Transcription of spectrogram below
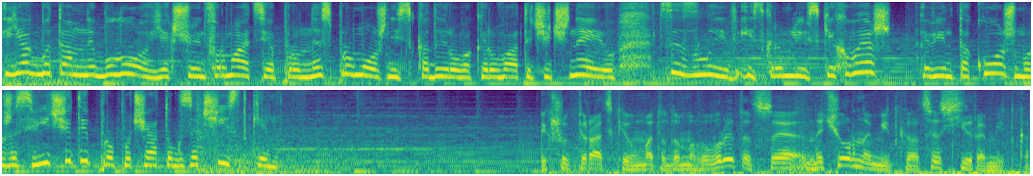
Як би там не було, якщо інформація про неспроможність Кадирова керувати Чечнею це злив із кремлівських веж, він також може свідчити про початок зачистки. Якщо піратськими методами говорити, це не чорна мітка, а це сіра мітка.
